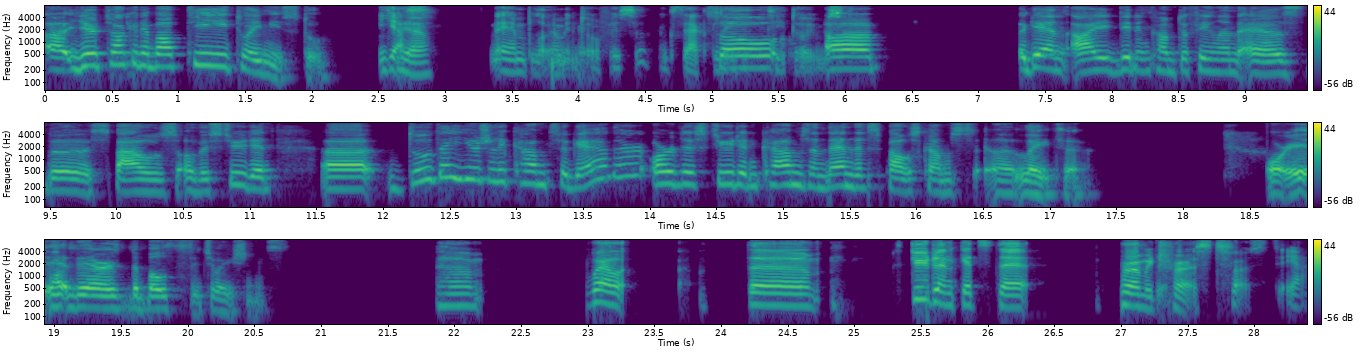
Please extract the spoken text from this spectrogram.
Uh, you're talking about TE Toimisto. Yes, Yeah. Employment Okay. officer, exactly. So. Uh, again, I didn't come to Finland as the spouse of a student. Uh, do they usually come together or the student comes and then the spouse comes uh, later? Or it, ha- there's the both situations? Um, well, the student gets the permit first, First, yeah.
